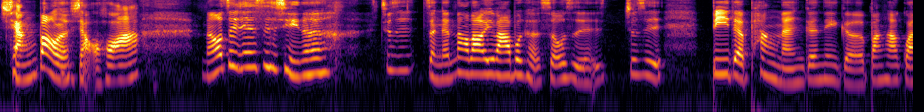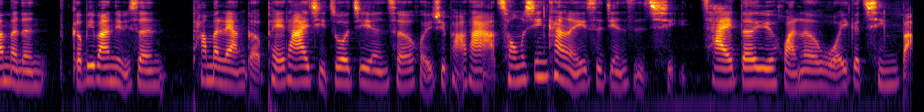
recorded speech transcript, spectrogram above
强暴了小花，然后这件事情呢，就是整个闹到一发不可收拾，就是。逼的胖男跟那个帮他关门的隔壁班女生，他们两个陪他一起坐计程车回去帕塔亚，重新看了一次监视器，才得以还了我一个清白。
